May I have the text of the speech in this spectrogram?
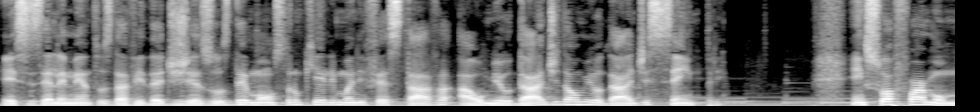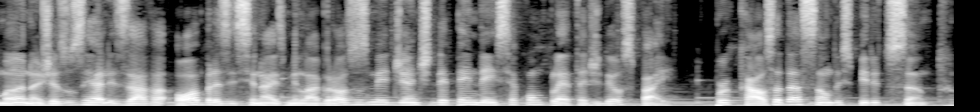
Esses elementos da vida de Jesus demonstram que ele manifestava a humildade da humildade sempre. Em sua forma humana, Jesus realizava obras e sinais milagrosos mediante dependência completa de Deus Pai por causa da ação do Espírito Santo.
